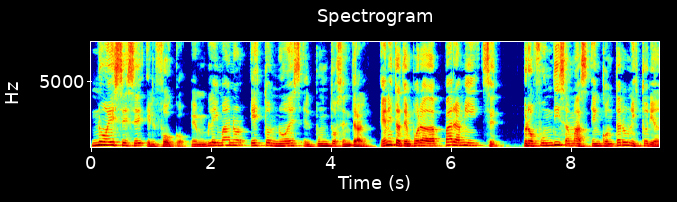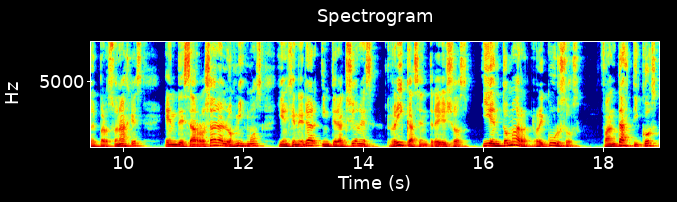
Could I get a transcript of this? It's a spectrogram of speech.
no es ese el foco. En Blade Manor esto no es el punto central. En esta temporada, para mí, se profundiza más en contar una historia de personajes en desarrollar a los mismos y en generar interacciones ricas entre ellos y en tomar recursos fantásticos,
